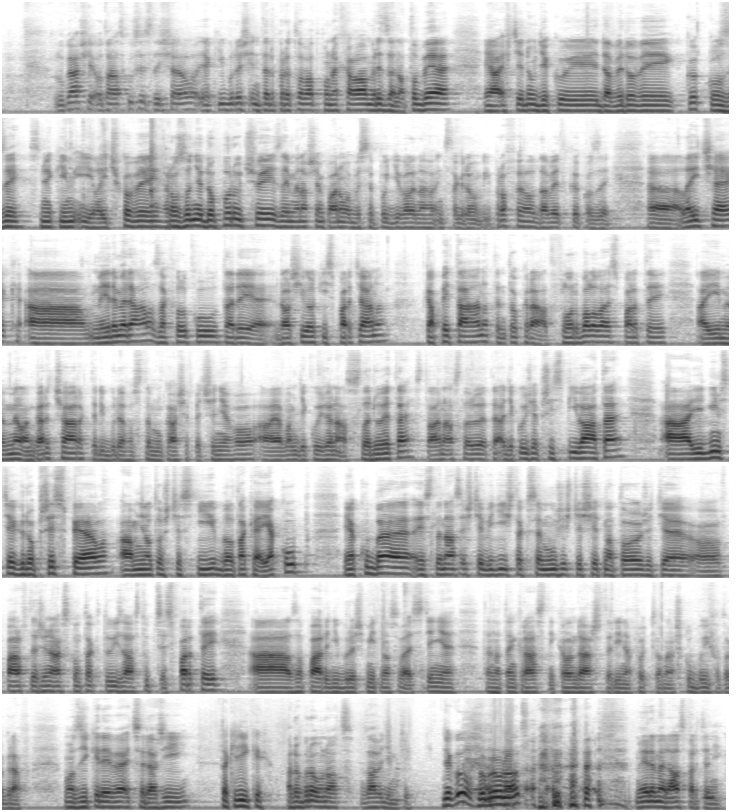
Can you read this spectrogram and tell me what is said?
Lukáši, otázku si slyšel, jaký budeš interpretovat, ponechávám ryze na tobě. Já ještě jednou děkuji Davidovi Kozi s měkkým i Lejčkovi. Rozhodně doporučuji, zejména všem pánům, aby se podívali na jeho Instagramový profil David Kozy eh, Lejček. A my jdeme dál, za chvilku tady je další velký Spartan, kapitán, tentokrát florbalové Sparty a jim Milan Garčar, který bude hostem Lukáše Pečeněho a já vám děkuji, že nás sledujete, stále nás sledujete a děkuji, že přispíváte. A jedním z těch, kdo přispěl a měl to štěstí, byl také Jakub. Jakube, jestli nás ještě vidíš, tak se můžeš těšit na to, že tě eh, v pár vteřinách skontaktují zástupci Sparty a za pár dní budeš mít na své stěně tenhle ten krásný kalendář, který nafotil náš klubový fotograf. Moc díky, Dave, ať se daří. Taky díky. A dobrou noc, závidím ti. Děkuji, dobrou noc. My jdeme dál, Spartění.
